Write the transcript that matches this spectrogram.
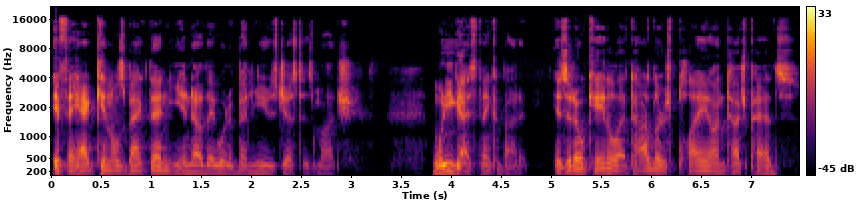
if they had Kindles back then, you know they would have been used just as much. What do you guys think about it? Is it okay to let toddlers play on touchpads?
